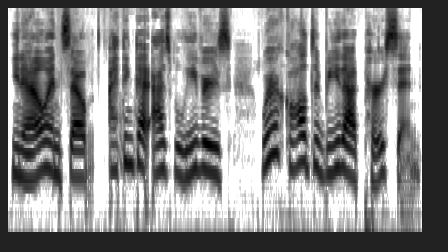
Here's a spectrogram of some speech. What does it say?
you know? And so I think that as believers, we're called to be that person.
